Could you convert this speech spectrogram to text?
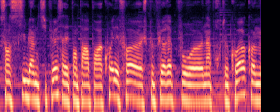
sensible un petit peu, ça dépend par rapport à quoi. Des fois, euh, je peux pleurer pour euh, n'importe quoi, comme,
